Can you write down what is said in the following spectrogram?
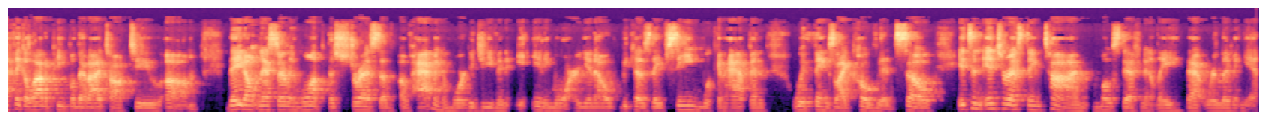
I think a lot of people that I talk to, um, they don't necessarily want the stress of, of having a mortgage even I- anymore, you know, because they've seen what can happen with things like COVID. So it's an interesting time, most definitely, that we're living in.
